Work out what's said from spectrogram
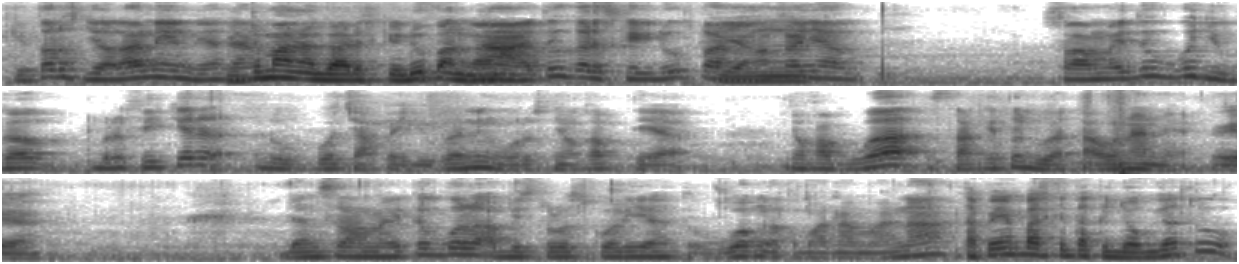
kita harus jalanin ya kan. itu mana garis kehidupan kan? Nah itu garis kehidupan Yang- makanya selama itu gue juga berpikir, aduh gue capek juga nih ngurus nyokap ya. Nyokap gue sakit tuh dua tahunan ya. Iya. Dan selama itu gue abis lulus kuliah tuh, gue nggak ke mana-mana, Tapi yang pas kita ke Jogja tuh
